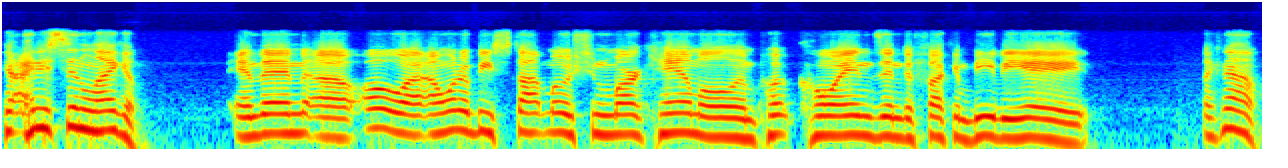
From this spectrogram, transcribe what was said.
Yeah, I just didn't like them. And then, uh, oh, I, I want to be stop motion Mark Hamill and put coins into fucking BB-8. Like, no,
